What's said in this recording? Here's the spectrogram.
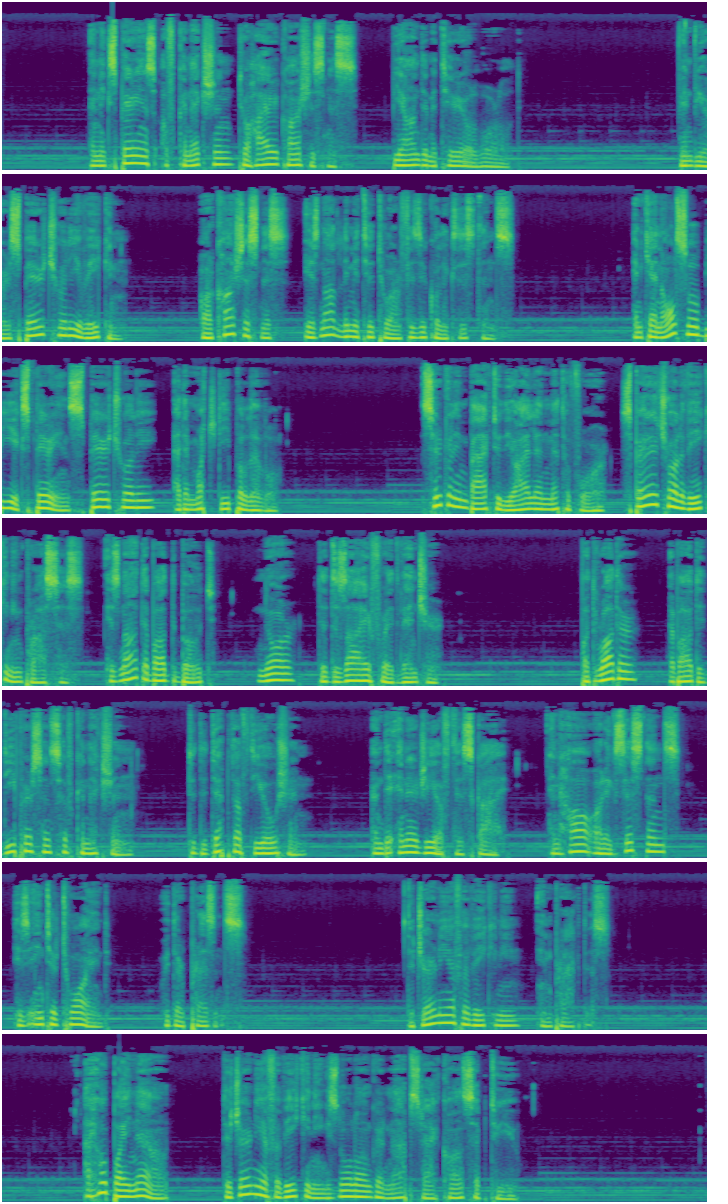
an experience of connection to higher consciousness beyond the material world. When we are spiritually awakened, our consciousness is not limited to our physical existence and can also be experienced spiritually at a much deeper level. Circling back to the island metaphor, Spiritual awakening process is not about the boat nor the desire for adventure, but rather about a deeper sense of connection to the depth of the ocean and the energy of the sky, and how our existence is intertwined with their presence. The journey of awakening in practice. I hope by now the journey of awakening is no longer an abstract concept to you.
